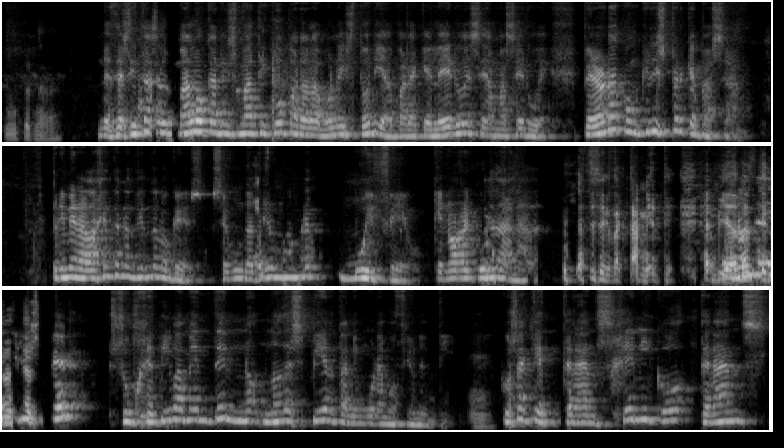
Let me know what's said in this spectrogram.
Pues Necesitas el malo carismático para la buena historia, para que el héroe sea más héroe. Pero ahora con CRISPR, ¿qué pasa? Primera, la gente no entiende lo que es. Segunda, tiene un nombre muy feo, que no recuerda a nada. Exactamente. El nombre de CRISPR subjetivamente no, no despierta ninguna emoción en ti. Mm. Cosa que transgénico, trans...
